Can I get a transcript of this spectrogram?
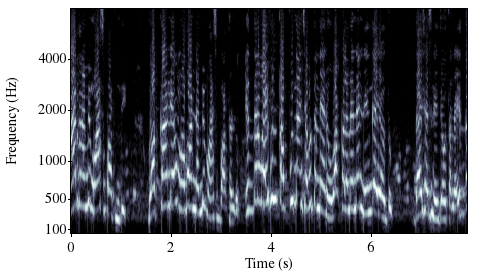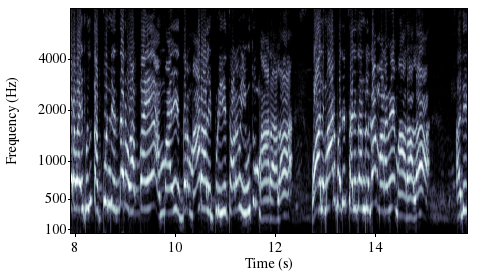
ఆడద నమ్మి మోసపోతుంది. ఒక్కడేమో మగవాడిని నమ్మి మోసపోతుండు. ఇద్దరు వైపులు తప్పుందని చెబుతాను నేను. ఒక్కల మీద నిందేయవద్దు దయచేసి నేను చెబుతున్నా. ఇద్దరు వైపులు తప్పుంది. ఇద్దరు అబ్బాయి అమ్మాయి ఇద్దరు మారాలి. ఇప్పుడు ఈ తరం యూత్ మారాలా? వాళ్ళు మారిపోతే తల్లిదండ్రులుగా మనమే మారాలా? అది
